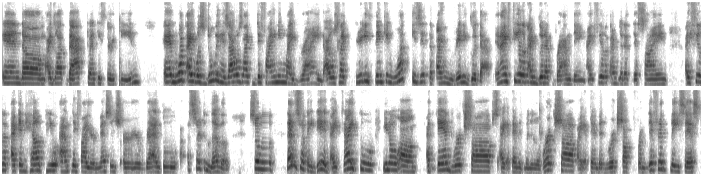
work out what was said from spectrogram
and um, I got back 2013 and what i was doing is i was like defining my grind. I was like really thinking what is it that i'm really good at? And i feel that i'm good at branding. I feel that i'm good at design. I feel that i can help you amplify your message or your brand to a certain level. So that is what i did. I tried to you know um, attend workshops. I attended manila workshop. I attended workshop from different places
